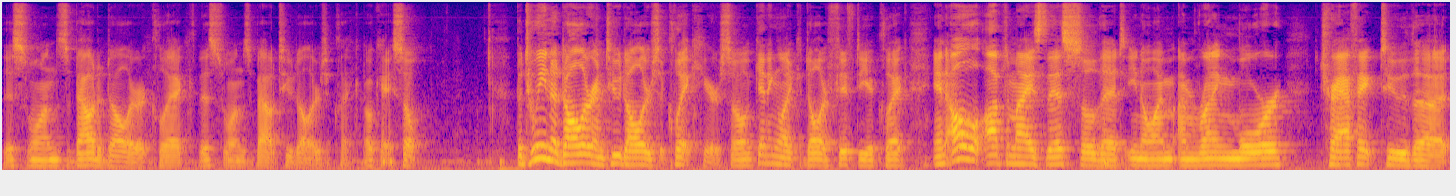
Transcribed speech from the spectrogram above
This one's about a dollar a click. This one's about $2 a click. Okay, so between a dollar and two dollars a click here. So getting like a dollar fifty a click. And i'll optimize this so that you know i'm, I'm running more traffic to the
